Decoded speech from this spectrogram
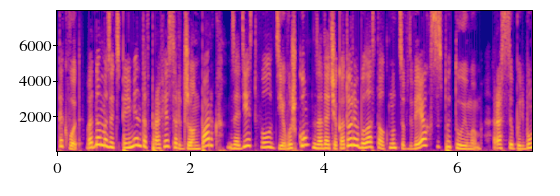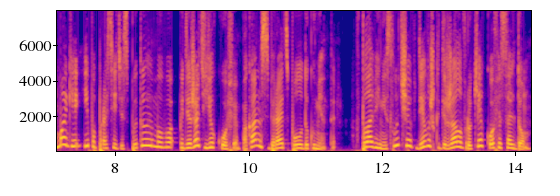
Так вот, в одном из экспериментов профессор Джон Парк задействовал девушку, задача которой была столкнуться в дверях с испытуемым, рассыпать бумаги и попросить испытуемого подержать ее кофе, пока она собирает с пола документы. В половине случаев девушка держала в руке кофе со льдом,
